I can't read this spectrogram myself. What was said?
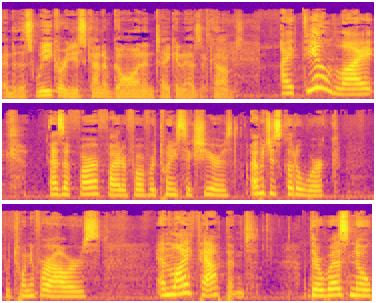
end of this week, or are you just kind of going and taking it as it comes? I feel like as a firefighter for over 26 years, I would just go to work for 24 hours, and life happened. There was no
